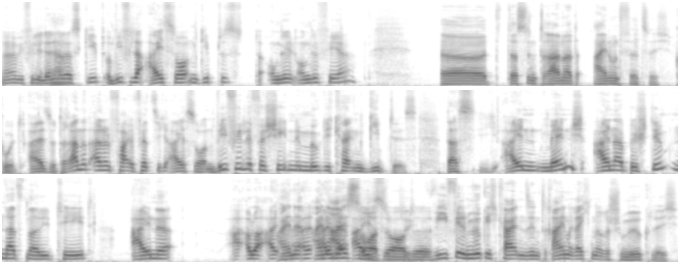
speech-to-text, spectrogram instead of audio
ne, wie viele Länder Ja. das gibt und wie viele Eissorten gibt es unge ungefähr? Äh, das sind 341. Gut, also 341 Eissorten. Wie viele verschiedene Möglichkeiten gibt es, dass ein Mensch einer bestimmten Nationalität eine oder ein- Eine, eine, eine, Eissorte. Eissorte. Wie viele Möglichkeiten sind rein rechnerisch möglich?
